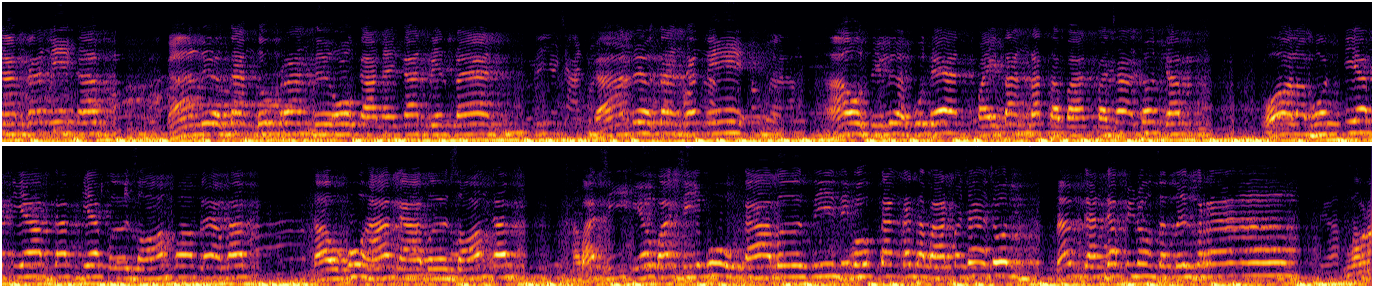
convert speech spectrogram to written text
งามครั้งนี้ครับ การเลือกตั้งทุกครั้งคือโอกาสในการเปลี่ยนแปลง การเลือกตั้งครั้งนี้ เอาสิเลือกผู้แทนไปตั้งรัฐบาลประชาชนครับวรพลเจี๊ยบเจี๊ยบครับเจี๊ยบเบอร์สองพร้อมแล้วครับ เข้าคู่หากาเบอร์สองครับบัตรสีเขียวบัตรสีชมพูกาเบอร์สี่สิบหกตั้งรัฐบาลประชาชนนับกันครับพี่น้องสตึกครับ วร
